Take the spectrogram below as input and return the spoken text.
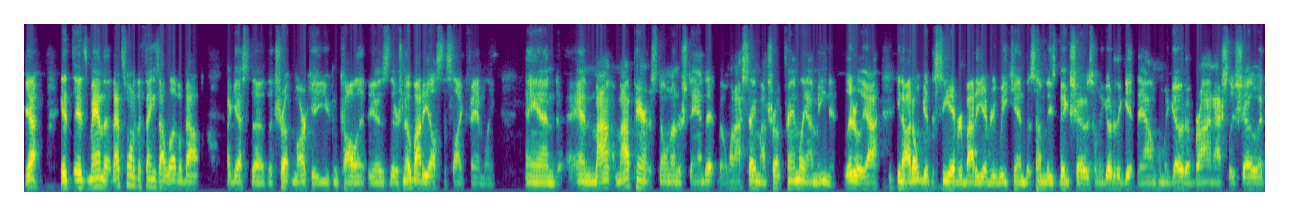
Yeah, it, it's man. That's one of the things I love about, I guess the the truck market. You can call it is there's nobody else that's like family, and and my my parents don't understand it. But when I say my truck family, I mean it. Literally, I you know I don't get to see everybody every weekend, but some of these big shows when we go to the Get Down, when we go to Brian Ashley show at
